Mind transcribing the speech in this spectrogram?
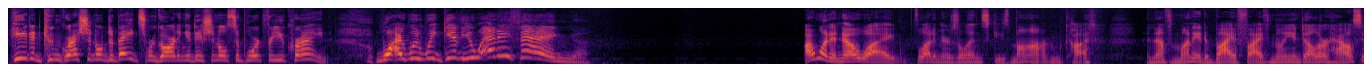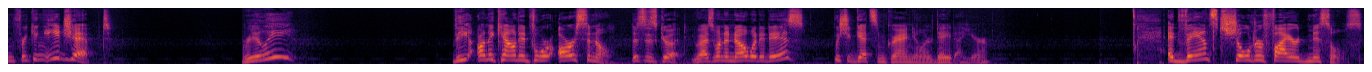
heated congressional debates regarding additional support for Ukraine. Why would we give you anything? I want to know why Vladimir Zelensky's mom got enough money to buy a $5 million house in freaking Egypt. Really? The unaccounted for arsenal. This is good. You guys want to know what it is? We should get some granular data here. Advanced shoulder fired missiles,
